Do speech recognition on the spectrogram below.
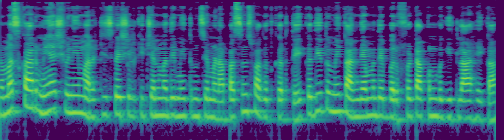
नमस्कार मी अश्विनी. मराठी स्पेशल किचनमध्ये मी तुमचे मनापासून स्वागत करते. कधी तुम्ही कांद्यामध्ये बर्फ टाकून बघितला आहे का?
